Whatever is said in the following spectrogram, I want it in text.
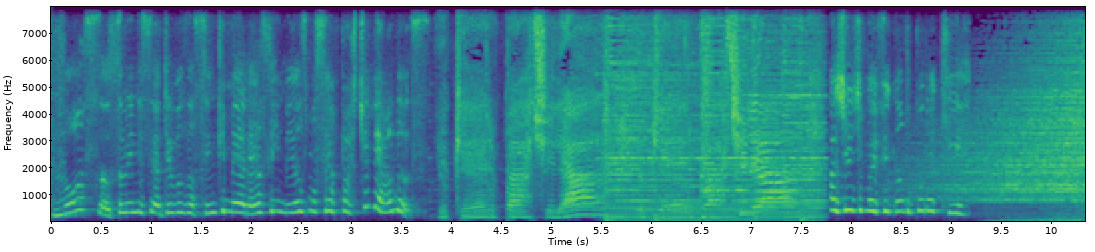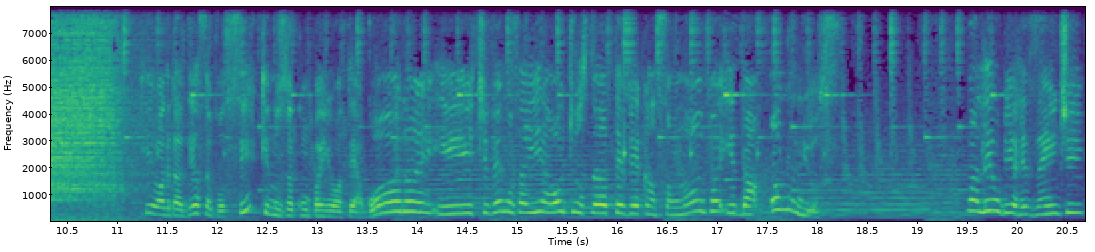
Nossa, são iniciativas assim que merecem mesmo ser partilhadas. Eu quero partilhar, eu quero partilhar. A gente vai ficando por aqui. Eu agradeço a você que nos acompanhou até agora e tivemos aí áudios da TV Canção Nova e da ONU News. Valeu, Bia Rezende,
